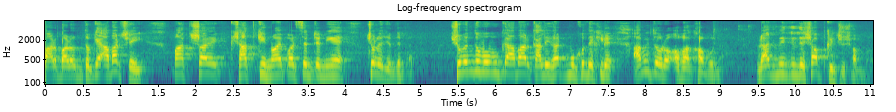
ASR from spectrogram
বাড়বাড়ন্তকে আবার সেই পাঁচ ছয় সাত কি নয় পার্সেন্টে নিয়ে চলে যেতে পারে। শুভেন্দুবাবুকে আবার কালীঘাট মুখ দেখলে আমি তো অবাক হব না। রাজনীতিতে সব কিছু সম্ভব।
